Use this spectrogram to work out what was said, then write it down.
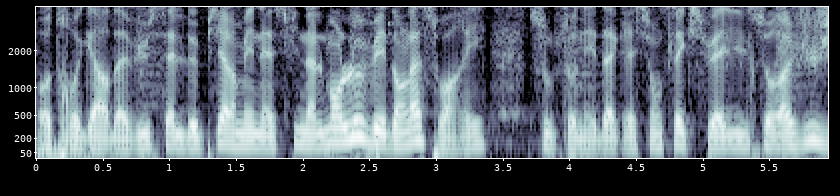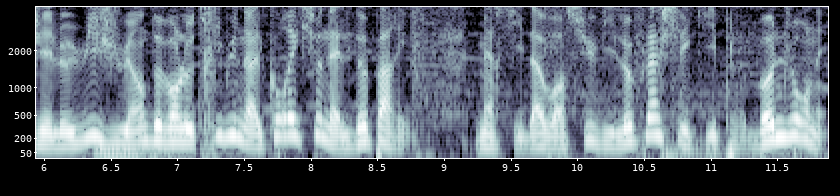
Autre garde à vue, celle de Pierre Ménès, finalement levée dans la soirée. Soupçonné d'agression sexuelle, il sera jugé le 8 juin devant le tribunal correctionnel de Paris. Merci d'avoir suivi le Flash l'équipe. Bonne journée.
